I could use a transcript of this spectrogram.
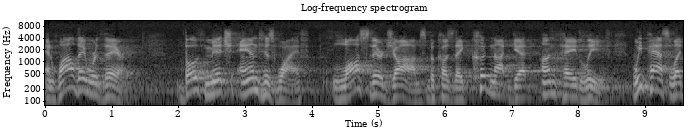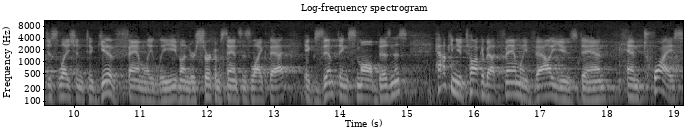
And while they were there, both Mitch and his wife lost their jobs because they could not get unpaid leave. We passed legislation to give family leave under circumstances like that, exempting small business. How can you talk about family values, Dan, and twice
